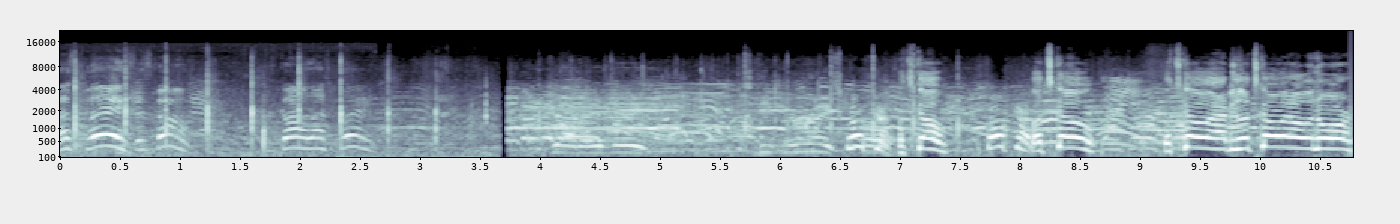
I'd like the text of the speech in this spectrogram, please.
Let's play. Let's go. Let's go. Let's play. Good job, Avery. Just keep your race. Go. Let's go. Focus. Let's go. Let's go, Abbie. Let's go, Eleanor.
